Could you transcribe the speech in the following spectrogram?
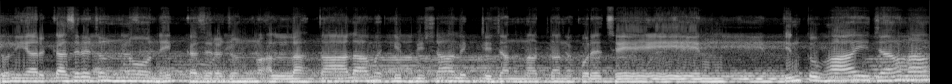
দুনিয়ার কাজের জন্য অনেক কাজের জন্য আল্লাহ তাআলা আমাকে বিশাল একটি জান্নাত দান করেছেন। কিন্তু ভাই, জানো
